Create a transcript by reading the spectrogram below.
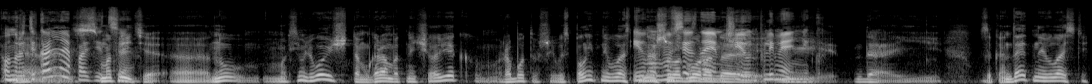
Он э, радикальная оппозиция? Смотрите, э, ну, Максим Львович, там, грамотный человек, работавший в исполнительной власти и нашего мы все города. знаем, чей он племянник. И, да, и законодательной власти.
